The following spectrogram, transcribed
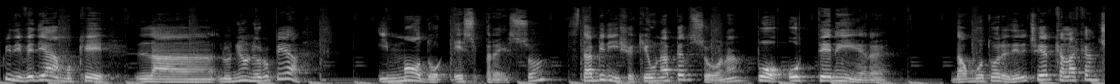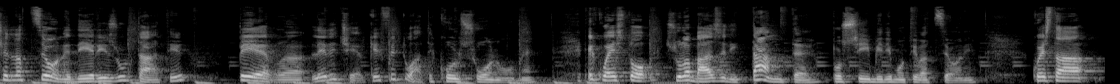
Quindi vediamo che la, l'Unione Europea in modo espresso stabilisce che una persona può ottenere da un motore di ricerca la cancellazione dei risultati per le ricerche effettuate col suo nome. E questo sulla base di tante possibili motivazioni. Questa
